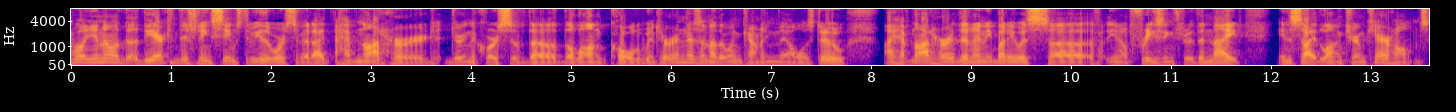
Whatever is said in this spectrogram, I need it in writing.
Well, you know, the, the air conditioning seems to be the worst of it. I have not heard during the course of the, the long, cold winter, and there's another one coming, they always do. I have not heard that anybody was, uh, you know, freezing through the night inside long term care homes.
